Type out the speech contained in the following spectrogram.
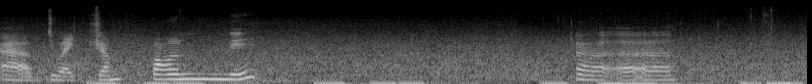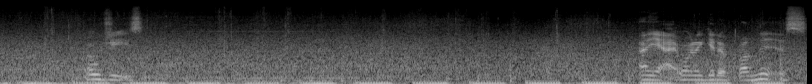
Uh, do I jump on it? Uh, uh oh geez. Uh, yeah, I want to get up on this.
